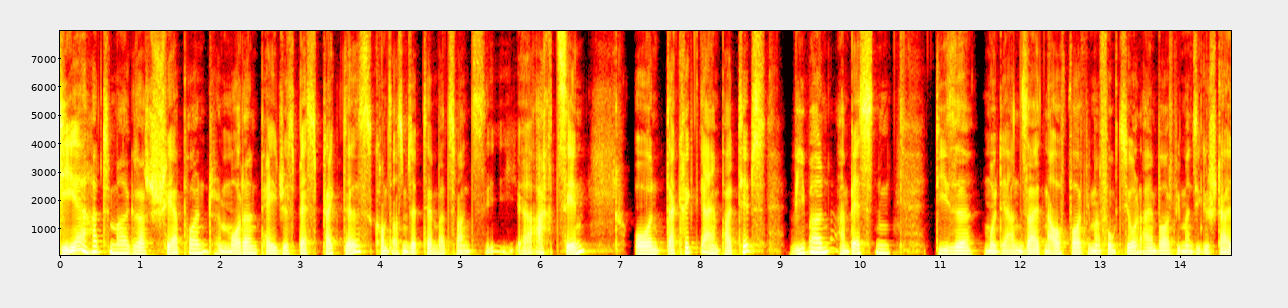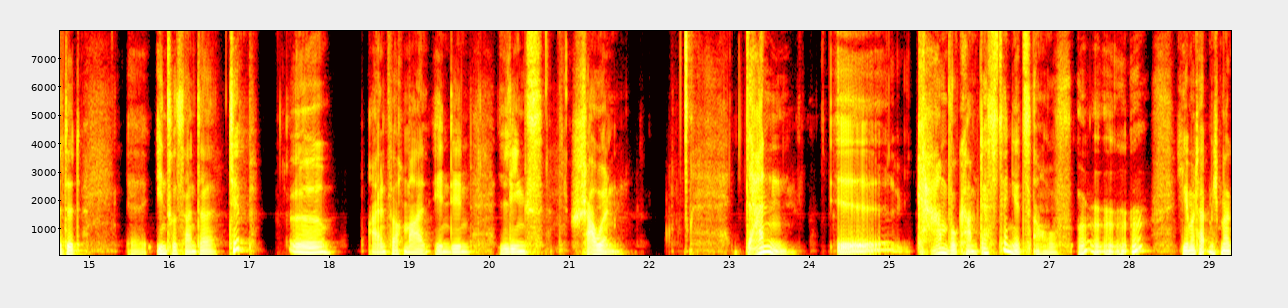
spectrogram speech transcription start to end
der hat mal gesagt, SharePoint Modern Pages Best Practice, kommt aus dem September 2018. Und da kriegt ihr ein paar Tipps, wie man am besten diese modernen Seiten aufbaut, wie man Funktionen einbaut, wie man sie gestaltet. Äh, interessanter Tipp. Äh, einfach mal in den Links schauen. Dann äh, kam, wo kam das denn jetzt auf? Uh, uh, uh, Jemand hat mich mal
